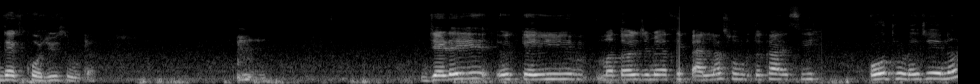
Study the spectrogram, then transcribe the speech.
ਦੇਖੋ ਜੀ ਸੂਟ। ਜਿਹੜੇ ਕਈ ਮਤਲਬ ਜਿਵੇਂ ਅਸੀਂ ਪਹਿਲਾਂ ਸੂਟ ਦਿਖਾਏ ਸੀ, ਉਹ ਥੋੜੇ ਜਿਹੇ ਨਾ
